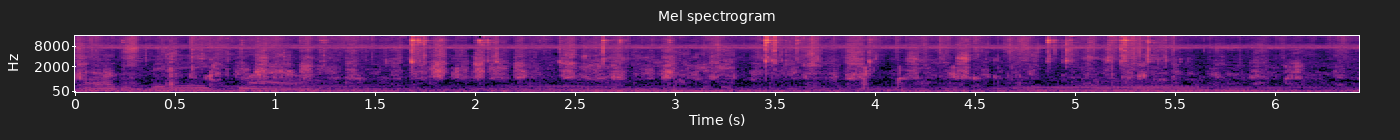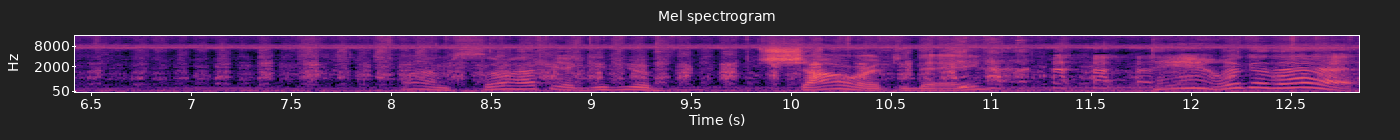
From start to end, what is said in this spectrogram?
That was a big smile. I'm so happy I give you a shower today. Damn, look at that.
